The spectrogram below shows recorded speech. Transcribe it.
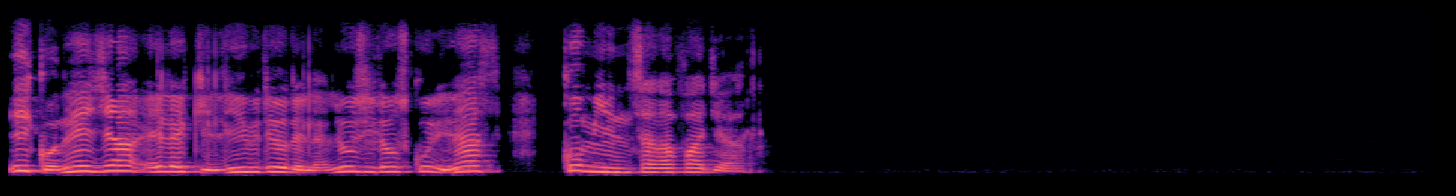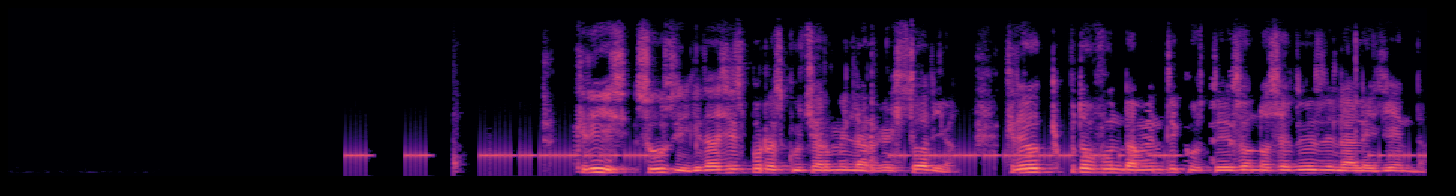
Y con ella el equilibrio de la luz y la oscuridad comienzan a fallar. Chris, Susie, gracias por escuchar mi larga historia. Creo que profundamente que ustedes son los héroes de la leyenda,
